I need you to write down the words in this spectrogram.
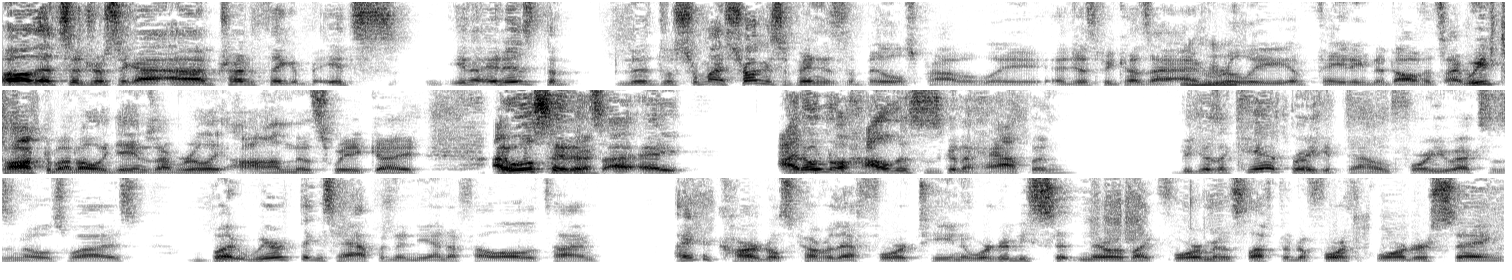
Oh, that's interesting. I, am trying to think. Of, it's you know, it is the, the, the my strongest opinion is the Bills probably, just because I, mm-hmm. I, really am fading the Dolphins. I, we've talked about all the games I'm really on this week. I I will say okay. this. I, I I don't know how this is going to happen because I can't break it down for you X's and O's wise. But weird things happen in the NFL all the time. I think the Cardinals cover that 14, and we're going to be sitting there with like four minutes left in the fourth quarter saying,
